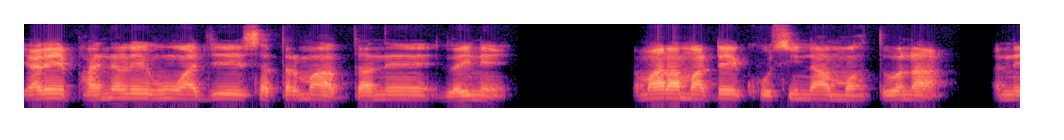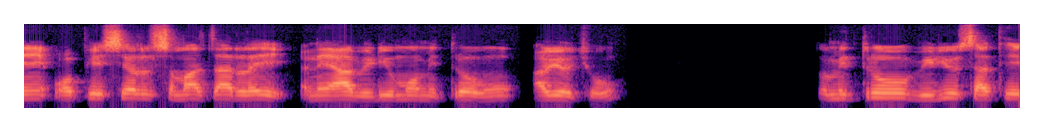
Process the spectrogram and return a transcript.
ત્યારે ફાઇનલી હું આજે સત્તરમા હપ્તાને લઈને તમારા માટે ખુશીના મહત્ત્વના અને ઓફિશિયલ સમાચાર લઈ અને આ વિડીયોમાં મિત્રો હું આવ્યો છું. તો મિત્રો, વીડિયો સાથે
